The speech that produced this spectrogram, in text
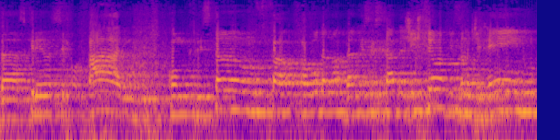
das crianças se portarem como cristãos, falou da, da, necessidade da gente ter uma visão de reino,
